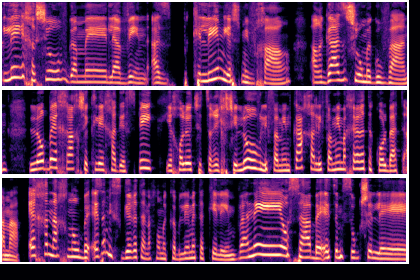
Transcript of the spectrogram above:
לי חשוב גם uh, להבין, אז כלים יש מבחר, ארגז שהוא מגוון, לא בהכרח שכלי אחד יספיק, יכול להיות שצריך שילוב, לפעמים ככה, לפעמים אחרת, הכל בהתאמה. איך אנחנו, באיזה מסגרת אנחנו מקבלים את הכלים? ואני עושה בעצם סוג של אה,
